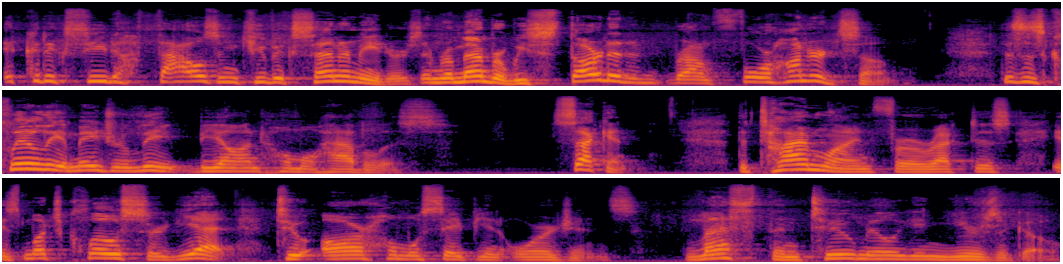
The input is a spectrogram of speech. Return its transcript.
it could exceed 1,000 cubic centimeters. And remember, we started around 400 some. This is clearly a major leap beyond Homo habilis. Second, the timeline for Erectus is much closer yet to our Homo sapien origins, less than 2 million years ago.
